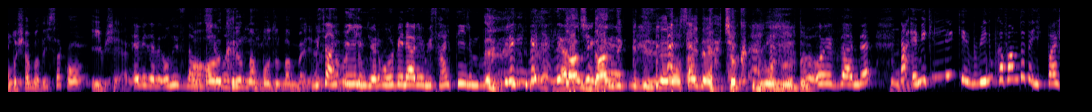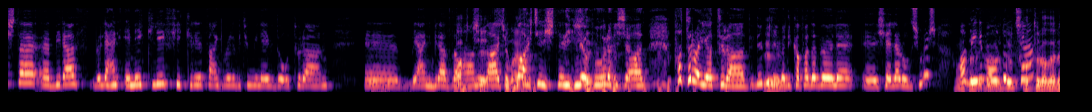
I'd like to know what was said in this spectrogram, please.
buluşamadıysak o iyi bir şey yani. Evet evet onun yüzünden O- Ona buluşamadım. kırılmam bozulmam ben yani. Müsait Ama değilim çok- diyorum. Uğur beni arıyor. Müsait değilim. Bu- Direkt ben izliyorum Dan- çünkü. dandik bir diziler olsaydı çok bozulurdum. O yüzden de Hmm. ya emeklilik benim kafamda da ilk başta e, biraz böyle hani emekli fikri sanki böyle bütün gün evde oturan e, yani biraz zamanı. Bahçe daha çok bahçe işleriyle uğraşan, fatura yatıran ne bileyim hani kafada böyle şeyler oluşmuş. Ama Burada benim gördüğüm oldukça faturaları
